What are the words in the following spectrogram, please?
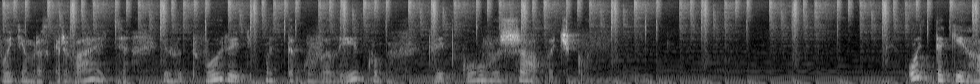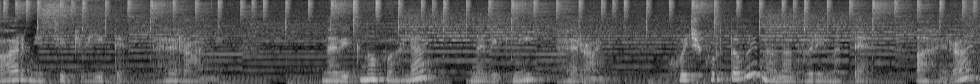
потім розкриваються і утворюють ось таку велику квіткову шапочку. Ось такі гарні ці квіти герані. На вікно поглянь, на вікні герань. Хоч хуртовина на дворі мете, а герань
